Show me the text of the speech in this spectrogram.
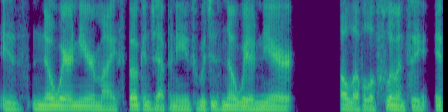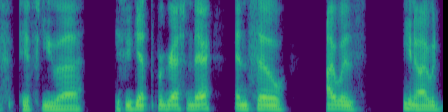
is nowhere near my spoken Japanese, which is nowhere near a level of fluency. If if you uh if you get the progression there, and so I was you know, I would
